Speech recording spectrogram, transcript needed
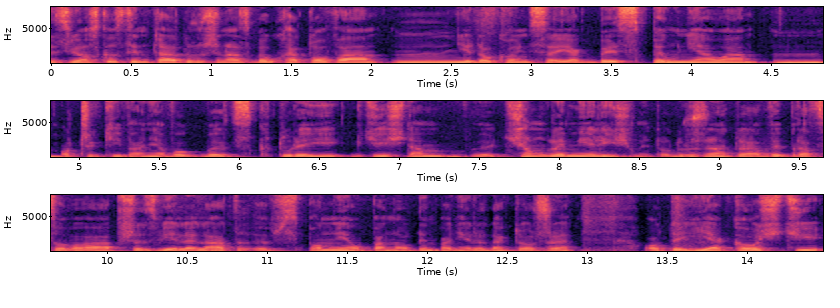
W związku z tym ta drużyna z Bełchatowa mm, nie do końca jakby spełniała mm, oczekiwania, wobec której gdzieś tam ciągle mieliśmy. To drużyna, która wypracowała przez wiele lat. Wspomniał Pan o tym, Panie redaktorze, o tej jakości,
